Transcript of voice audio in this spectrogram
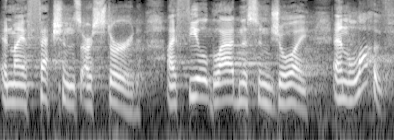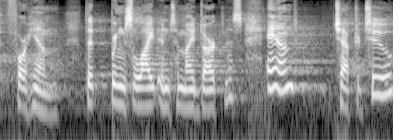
and my affections are stirred. I feel gladness and joy and love for Him that brings light into my darkness. And chapter 2,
